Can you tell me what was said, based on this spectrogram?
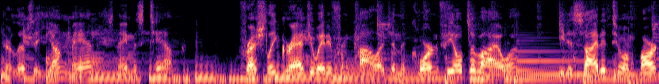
there lives a young man. His name is Tim. Freshly graduated from college in the cornfields of Iowa, he decided to embark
